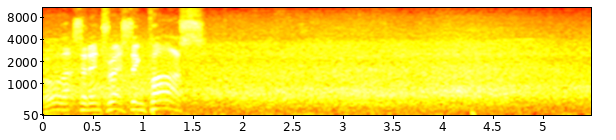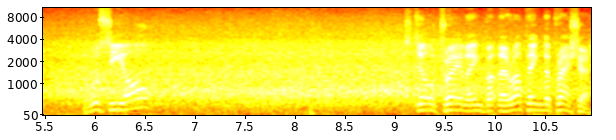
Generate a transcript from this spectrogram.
Oh, that's an interesting pass. Roussillon. Still trailing, but they're upping the pressure.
